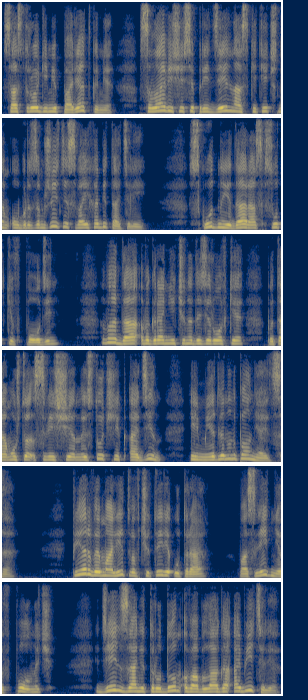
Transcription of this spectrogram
со строгими порядками, славящийся предельно аскетичным образом жизни своих обитателей. Скудная еда раз в сутки в полдень, вода в ограниченной дозировке, потому что священный источник один и медленно наполняется. Первая молитва в четыре утра, последняя в полночь. День занят трудом во благо обители.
